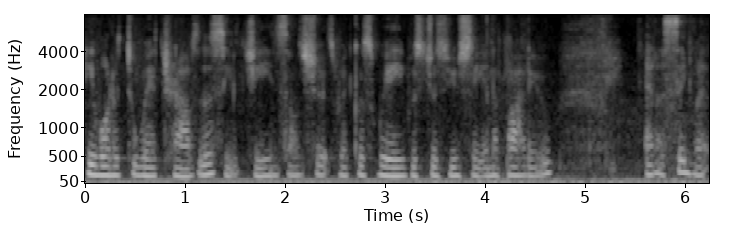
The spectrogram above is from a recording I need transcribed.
he wanted to wear trousers, he had jeans on shirts because we was just usually in a patio and a singlet.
